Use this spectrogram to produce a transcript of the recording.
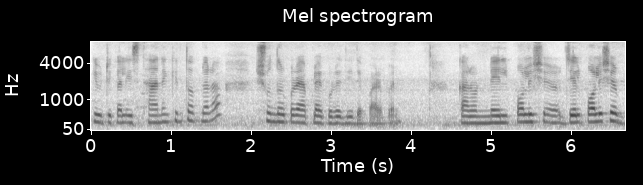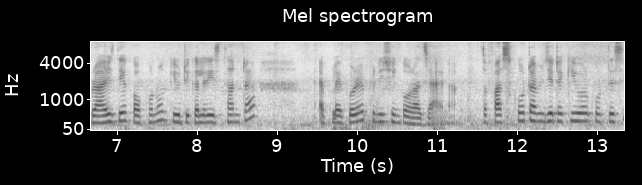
কিউটিক্যাল স্থানে কিন্তু আপনারা সুন্দর করে অ্যাপ্লাই করে দিতে পারবেন। কারণ নেল পলিশের জেল পলিশের ব্রাশ দিয়ে কখনো কিউটিক্যালের স্থানটা অ্যাপ্লাই করে ফিনিশিং করা যায় না। তো ফার্স্ট কোট আমি যেটা কিওর করতেছি,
